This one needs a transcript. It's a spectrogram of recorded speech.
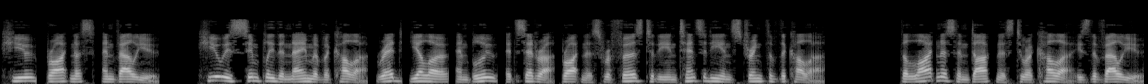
hue, brightness, and value. Hue is simply the name of a color, red, yellow, and blue, etc. Brightness refers to the intensity and strength of the color. The lightness and darkness to a color is the value.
